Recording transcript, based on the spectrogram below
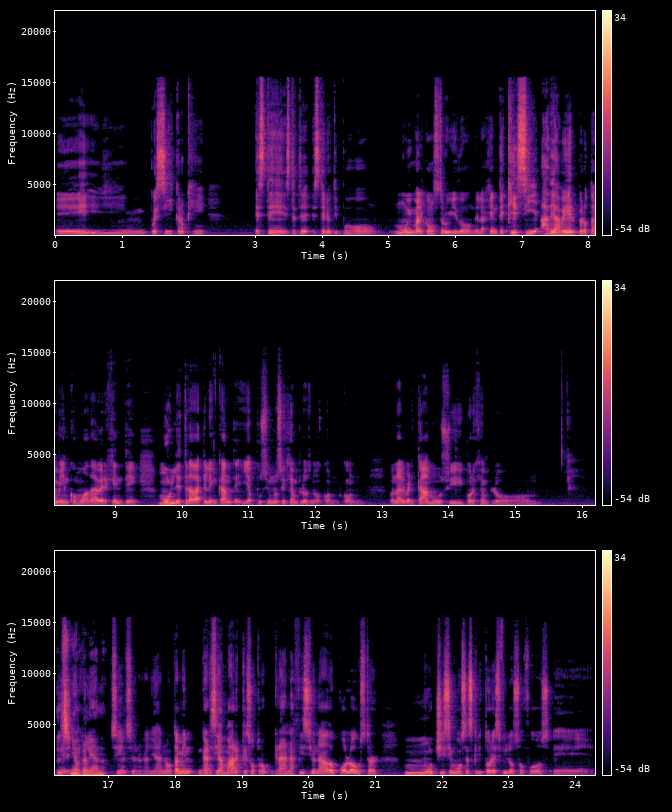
Eh, y pues sí, creo que este, este te- estereotipo muy mal construido de la gente, que sí ha de haber, pero también como ha de haber gente muy letrada que le encante. Y ya puse unos ejemplos, ¿no? Con, con, con Albert Camus y, por ejemplo, El eh, señor Galeano. Sí, el señor Galeano. También García Márquez, otro gran aficionado, Paul Auster, muchísimos escritores, filósofos eh,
